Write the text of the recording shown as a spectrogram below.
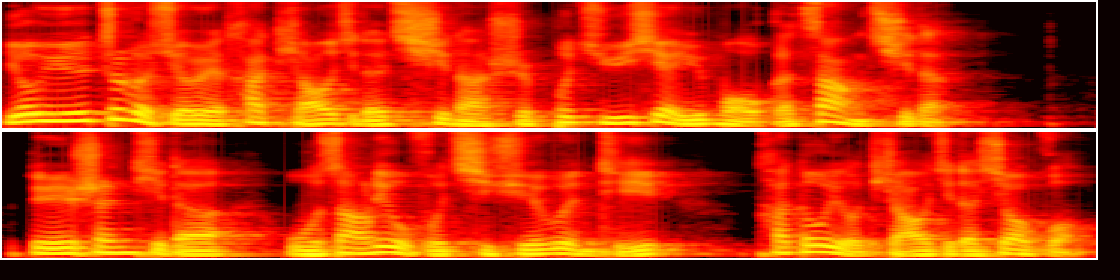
由于这个穴位它调节的气呢是不局限于某个脏器的，对于身体的五脏六腑气虚问题，它都有调节的效果。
